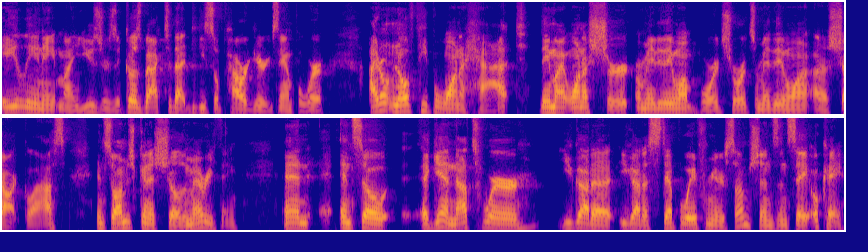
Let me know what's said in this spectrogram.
alienate my users. It goes back to that diesel power gear example where I don't know if people want a hat. They might want a shirt, or maybe they want board shorts, or maybe they want a shot glass. And so I'm just going to show them everything. And and so again, that's where you gotta you gotta step away from your assumptions and say, okay,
